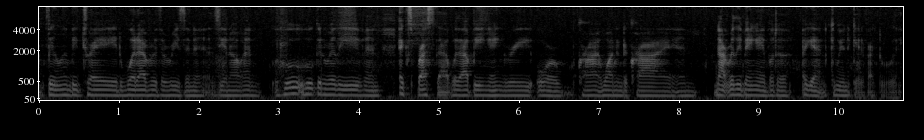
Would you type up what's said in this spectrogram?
I'm feeling betrayed, whatever the reason is, you know. And who who can really even express that without being angry or crying, wanting to cry, and not really being able to again communicate effectively.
